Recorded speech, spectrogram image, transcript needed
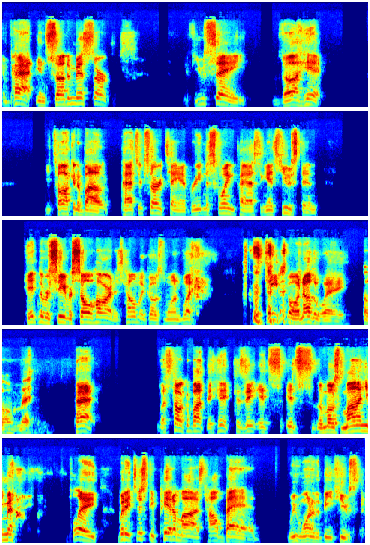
And Pat, in Southern Miss circles, if you say the hit, you're talking about Patrick Surtain reading the swing pass against Houston, hitting the receiver so hard his helmet goes one way, his teeth go another way. Oh man. Pat, let's talk about the hit because it, it's it's the most monumental play, but it just epitomized how bad we wanted to beat Houston.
